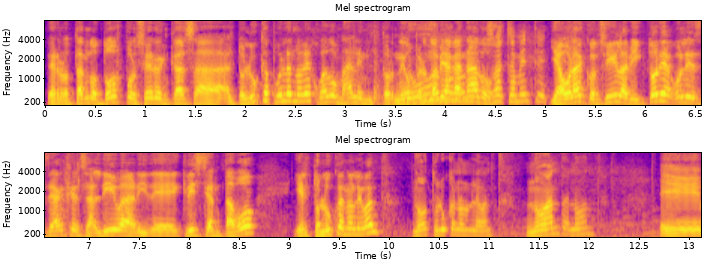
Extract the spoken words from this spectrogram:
derrotando 2 por 0 en casa al Toluca. Puebla no había jugado mal en el torneo, pero no había ganado. Exactamente. Y ahora consigue la victoria, goles de Ángel Saldívar y de Cristian Tabó, y el Toluca no levanta. No, Toluca no levanta. No anda, no anda. Eh,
